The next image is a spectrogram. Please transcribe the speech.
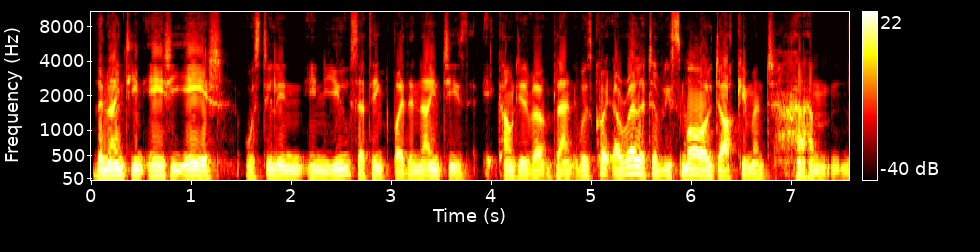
the 1988 was still in, in use, I think, by the 90s County Development Plan. It was quite a relatively small document, um,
